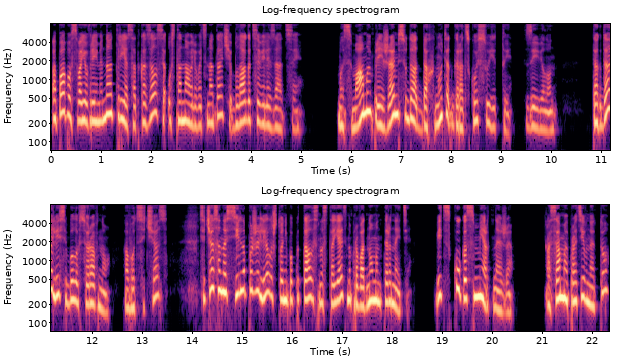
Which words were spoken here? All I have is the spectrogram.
а папа в свое время наотрез отказался устанавливать на даче благо цивилизации. «Мы с мамой приезжаем сюда отдохнуть от городской суеты», — заявил он. Тогда Алисе было все равно — а вот сейчас... Сейчас она сильно пожалела, что не попыталась настоять на проводном интернете. Ведь скука смертная же. А самое противное то,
